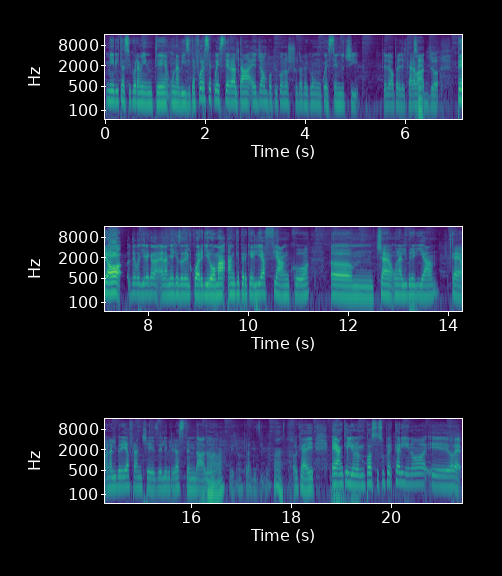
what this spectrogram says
merita sicuramente una visita. Forse questa in realtà è già un po' più conosciuta perché comunque essendoci delle opere del Caravaggio, però devo dire che è la mia chiesa del cuore di Roma, anche perché lì a fianco ehm, c'è una libreria che è una libreria francese, libreria Stendhal, Ah. vedi anche l'adesivo Ah, ok? È anche lì un, un posto super carino e vabbè,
